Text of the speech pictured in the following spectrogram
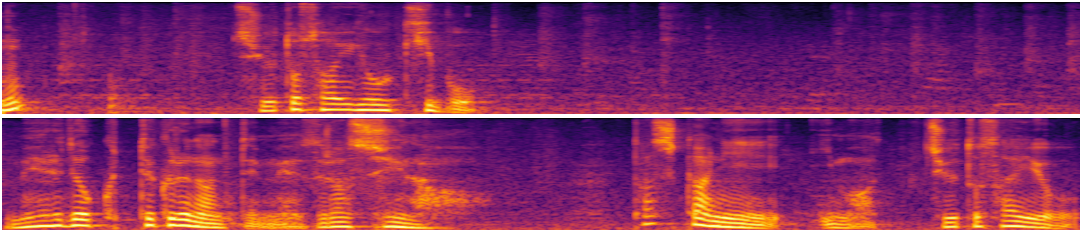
ん？中途採用希望？メールで送ってくるなんて珍しいな。確かに今中途採用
